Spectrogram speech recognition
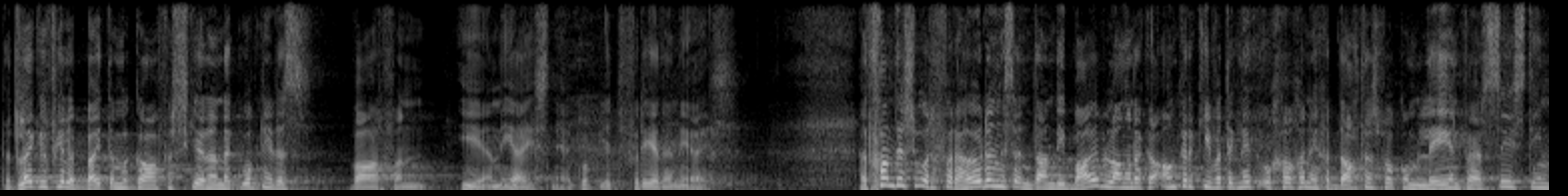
Dit lyk of julle buite mekaar verskeer en ek hoop nie dis waarvan u in u huis nie. Ek hoop u het vrede in u huis. Dit gaan dus oor verhoudings en dan die baie belangrike ankertjie wat ek net ook gou in gedagtes wil kom lê in vers 16.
